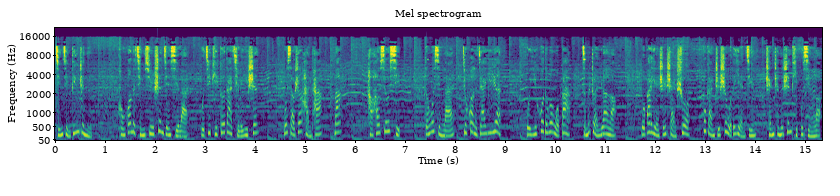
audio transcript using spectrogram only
紧紧盯着你。恐慌的情绪瞬间袭来，我鸡皮疙瘩起了一身。我小声喊他妈，好好休息，等我醒来就换了家医院。我疑惑地问我爸怎么转院了，我爸眼神闪烁，不敢直视我的眼睛。晨晨的身体不行了，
